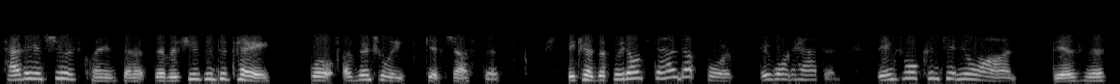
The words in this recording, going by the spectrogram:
having insurance claims that they're refusing to pay will eventually get justice. Because if we don't stand up for it, it won't happen. Things will continue on, business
